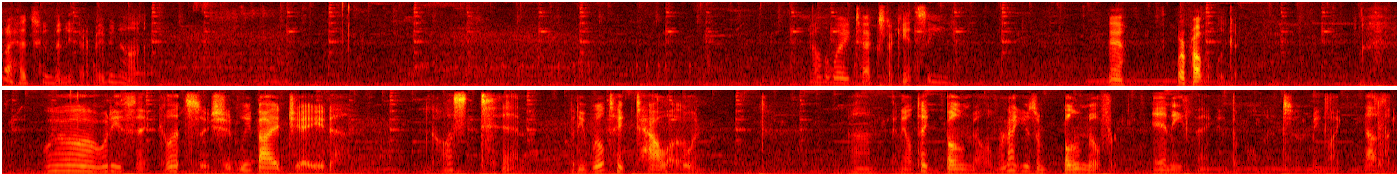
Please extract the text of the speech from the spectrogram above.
thought I had too many there, maybe not. All the way text, I can't see. Yeah, we're probably good. Whoa, what do you think? Let's see, should we buy Jade? Cost 10, but he will take Tallow, and, um, and he'll take Bone Meal, we're not using Bone Meal for anything at the moment. I mean, like, nothing.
